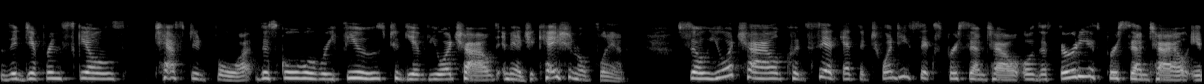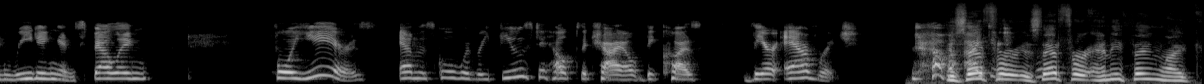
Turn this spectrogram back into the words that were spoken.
the different skills tested for, the school will refuse to give your child an educational plan. So your child could sit at the 26th percentile or the 30th percentile in reading and spelling for years, and the school would refuse to help the child because they're average. is that for is that for anything like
